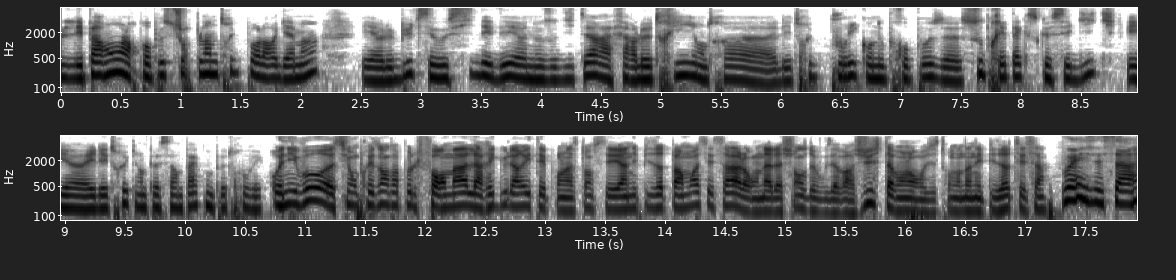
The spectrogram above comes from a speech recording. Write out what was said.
les parents, on leur propose toujours plein de trucs pour leurs gamins. Et le but, c'est aussi d'aider nos auditeurs à faire le tri entre les trucs pourris qu'on nous propose sous prétexte que c'est geek et, et, les trucs un peu sympas qu'on peut trouver. Au niveau, si on présente un peu le format, la régularité, pour l'instant, c'est un épisode par mois, c'est ça? Alors, on a la chance de vous avoir juste avant l'enregistrement d'un épisode, c'est ça? Oui, c'est ça.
